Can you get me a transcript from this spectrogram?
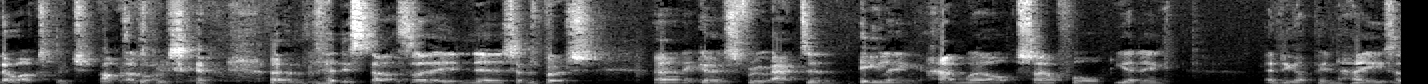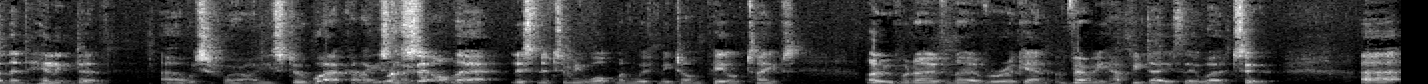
no Uxbridge. Oh, of. Uxbridge. yeah. um, it starts uh, in uh, Shepherd's Bush, and it goes through Acton, Ealing, Hanwell, Southall, Yeading, ending up in Hayes, and then Hillingdon. Uh, which is where I used to work, and I used Right. to sit on there listening to me Walkman with me John Peel tapes over and over and over again. Very happy days they were too. Uh,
